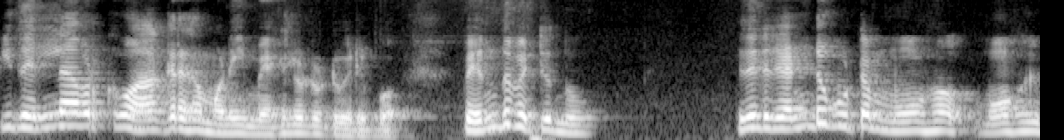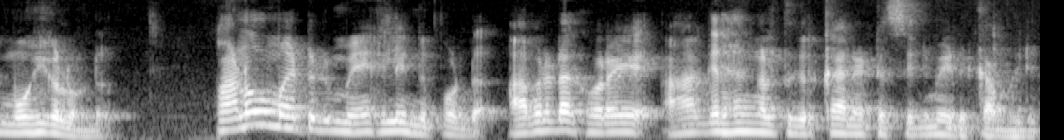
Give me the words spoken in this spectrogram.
ഇതെല്ലാവർക്കും ആഗ്രഹമാണ് ഈ മേഖലയിലോട്ട് വരുമ്പോൾ. അപ്പോൾ എന്ത് പറ്റുന്നു? ഇതിന് രണ്ട് കൂട്ടം മോഹ മോഹ മോഹികളുണ്ട്. പണവുമായിട്ടൊരു മേഖലയിൽ നിൽപ്പുണ്ട് അവരുടെ കുറേ ആഗ്രഹങ്ങൾ തീർക്കാനായിട്ട് സിനിമ എടുക്കാൻ വരും.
